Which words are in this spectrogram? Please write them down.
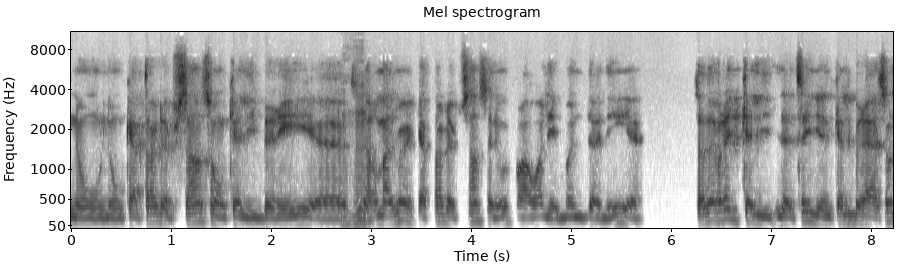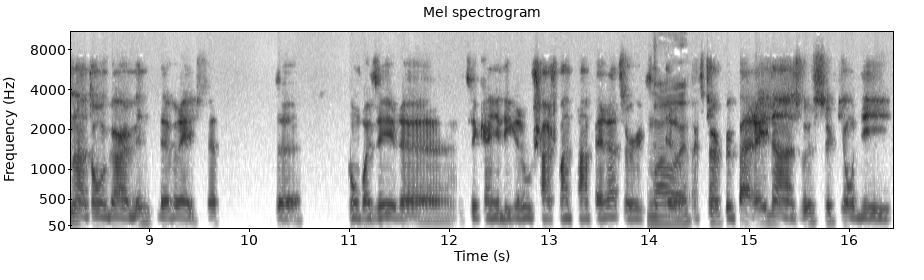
nos, nos capteurs de puissance sont calibrés. Euh, Mhm. Normalement, un capteur de puissance, c'est nous pour avoir les bonnes données. euh, ça devrait être cali le- tu sais, Il y a une calibration dans ton Garmin qui devrait être faite. euh, on va dire, euh, tu sais, quand il y a des gros changements de température, etc. Ouais, C'est un peu pareil dans Zwift, ceux qui ont des,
